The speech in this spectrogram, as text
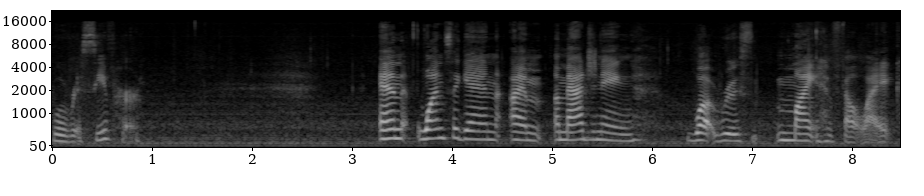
will receive her. And once again, I'm imagining what Ruth might have felt like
